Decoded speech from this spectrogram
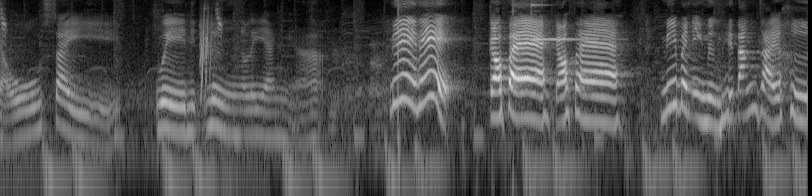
ยว ใส่เวย์นิดนึงอะไรอย่างเงี้ย นี่นี่กาแฟกาแฟ นี่เป็นอีกหนึ่งที่ตั้งใจคือ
